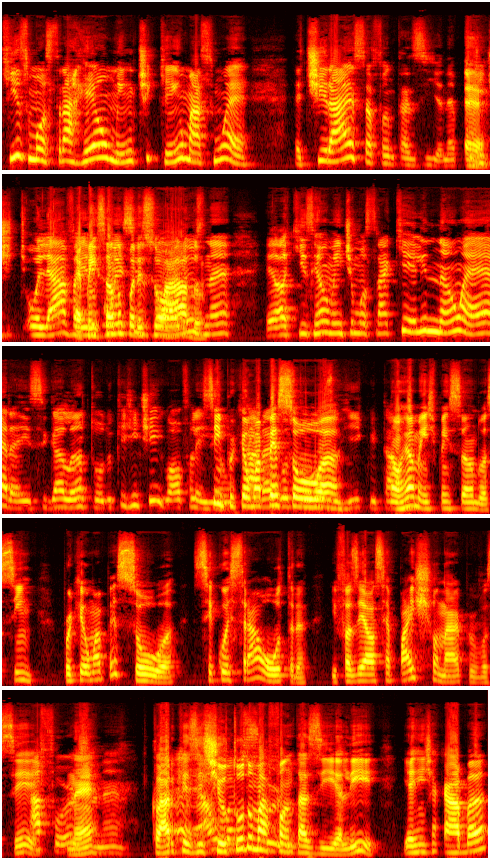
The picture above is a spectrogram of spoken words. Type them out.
quis mostrar realmente quem o Máximo é. É tirar essa fantasia, né? Porque É. a gente olhava É, ele pensando com por esses esse olhos, lado. né? Ela quis realmente mostrar que ele não era esse galã todo que a gente, igual eu falei. Sim, o porque uma é pessoa- gostoso, rico e tal. Não, realmente pensando assim, porque uma pessoa sequestrar a outra e fazer ela se apaixonar por você, A força, né? né? Claro que É, existiu algo tudo uma absurdo. fantasia ali e a gente acaba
